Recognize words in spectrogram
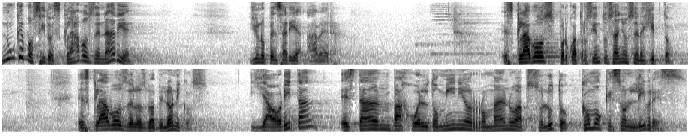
Nunca hemos sido esclavos de nadie. Y uno pensaría, a ver, esclavos por 400 años en Egipto esclavos de los babilónicos. Y ahorita están bajo el dominio romano absoluto. ¿Cómo que son libres?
